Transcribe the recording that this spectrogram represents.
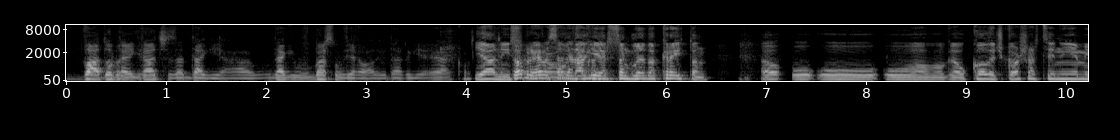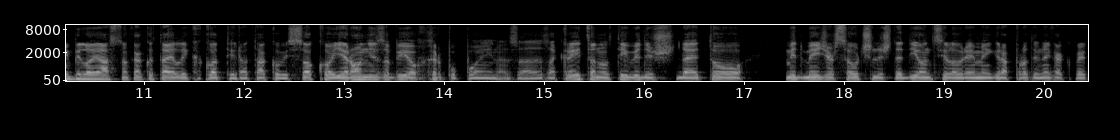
dva dobra igrača za Dagija. A u Dagi, baš smo vjerovali u Dagija jako. Ja nisam Dobro, evo sada Dagi jer sam gledao Creighton. U, u, u, u, ovoga, u college košarci nije mi bilo jasno kako taj lik kotira tako visoko, jer on je zabio hrpu poena za, za Creighton, ali ti vidiš da je to mid-major sveučilište gdje on cijelo vrijeme igra protiv nekakve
